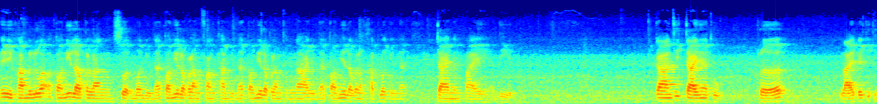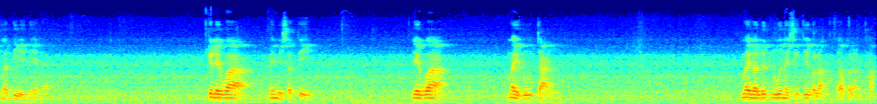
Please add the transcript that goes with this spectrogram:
ไม่มีความรู้ว่าตอนนี้เรากำลังสวดมนต์อยู่นะ ตอนนี้เรากำลังฟังธรรมอยู่นะ ตอนนี้เรากำลังทำงานอยู่นะ ตอนนี้เรากำลังขับรถอยู่นะใจมันไปอดีต การที่ใจเนี่ยถูกเผลอ ไหลไปคิดถึงอดีตเนี่ยนะก็เรียกว่าไม่มีสติ เรียกว่าไม่รู้ใจ ไม่ระลึกรู้ในสิ่งที่กำลังเรากำลังทำ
